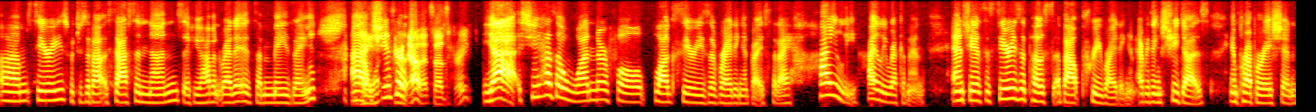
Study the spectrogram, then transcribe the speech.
um, series, which is about assassin nuns. If you haven't read it, it's amazing. Uh, a, yeah, that sounds great. Yeah, she has a wonderful blog series of writing advice that I highly, highly recommend. And she has a series of posts about pre writing and everything she does in preparation.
